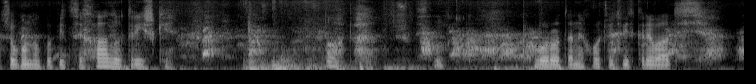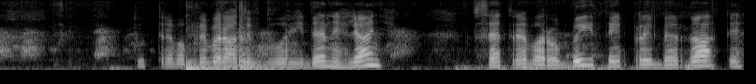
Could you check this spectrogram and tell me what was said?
щоб воно попідсихало трішки. Опа, щось. Ворота не хочуть відкриватися. Тут треба прибирати в дворі, де не глянь. Все треба робити, прибирати.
